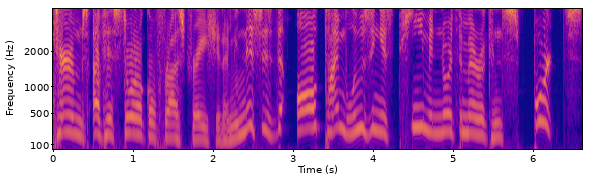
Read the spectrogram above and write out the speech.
terms of historical frustration. I mean, this is the all time losingest team in North American sports.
